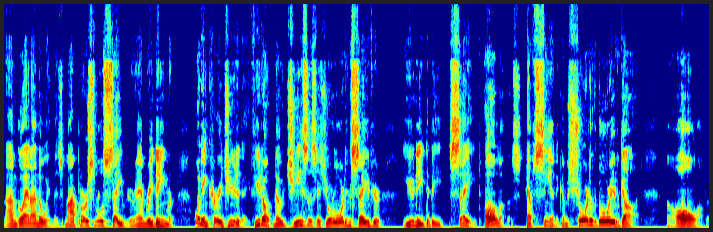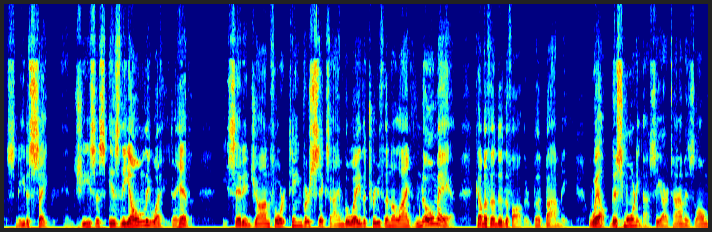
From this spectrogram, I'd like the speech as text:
And I'm glad I know Him as my personal Savior and Redeemer. I want to encourage you today. If you don't know Jesus as your Lord and Savior, you need to be saved. All of us have sinned and come short of the glory of God. All of us need a Savior, and Jesus is the only way to heaven. He said in John 14, verse 6, I am the way, the truth, and the life. No man cometh unto the Father but by me. Well, this morning, I see our time is long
